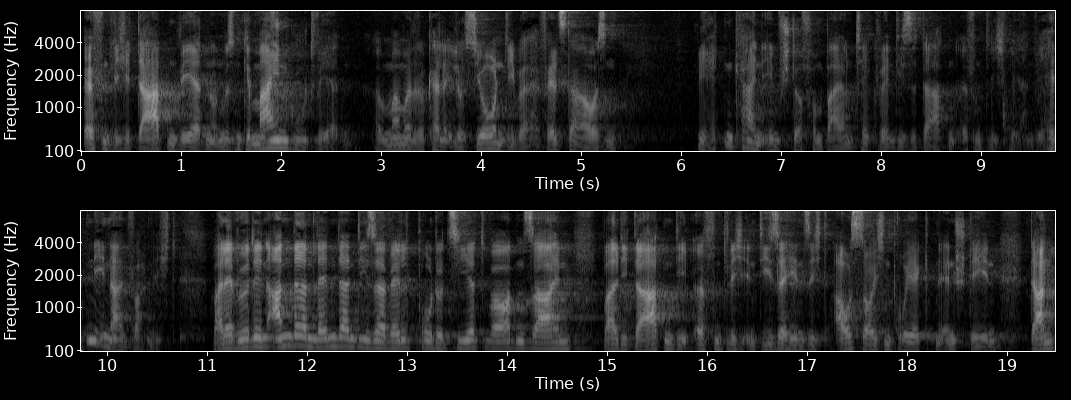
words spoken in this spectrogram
öffentliche Daten werden und müssen Gemeingut werden. Aber machen wir doch keine Illusionen, lieber Herr Felstehausen. Wir hätten keinen Impfstoff von BioNTech, wenn diese Daten öffentlich wären. Wir hätten ihn einfach nicht, weil er würde in anderen Ländern dieser Welt produziert worden sein, weil die Daten, die öffentlich in dieser Hinsicht aus solchen Projekten entstehen, dann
